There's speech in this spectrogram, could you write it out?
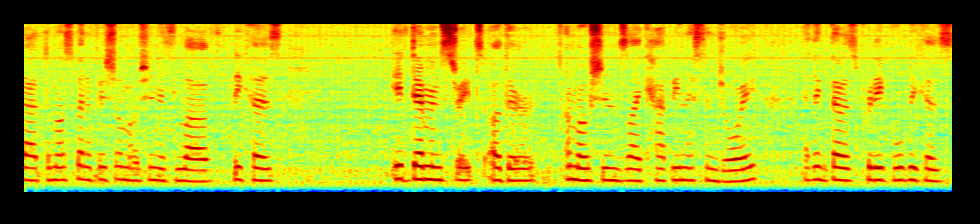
that the most beneficial emotion is love because it demonstrates other emotions like happiness and joy. I think that was pretty cool because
